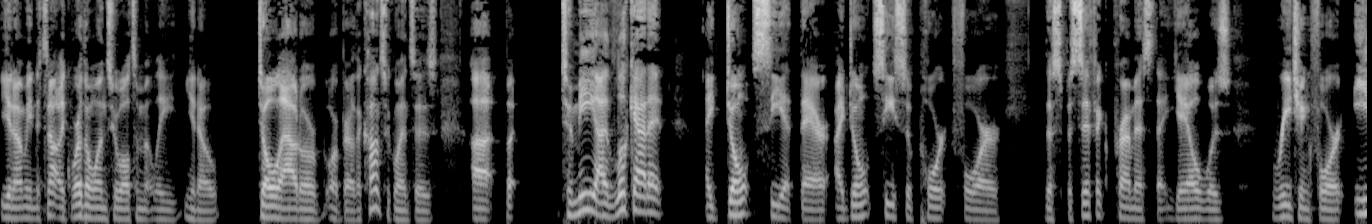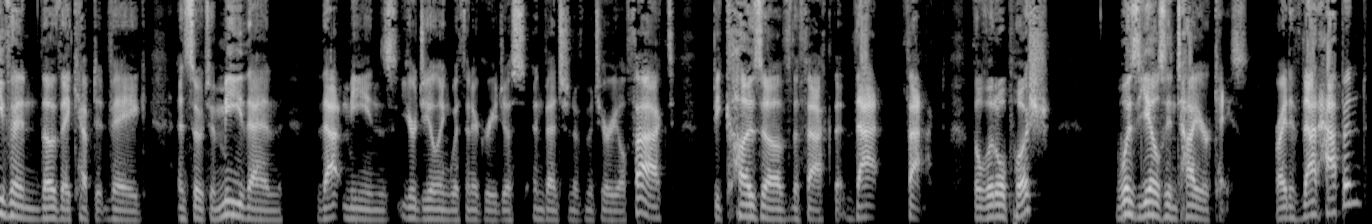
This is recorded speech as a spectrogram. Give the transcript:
You know, I mean, it's not like we're the ones who ultimately, you know, dole out or, or bear the consequences. Uh, but to me, I look at it, I don't see it there. I don't see support for the specific premise that Yale was reaching for, even though they kept it vague. And so to me, then that means you're dealing with an egregious invention of material fact because of the fact that that fact, the little push, was Yale's entire case, right? If that happened,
